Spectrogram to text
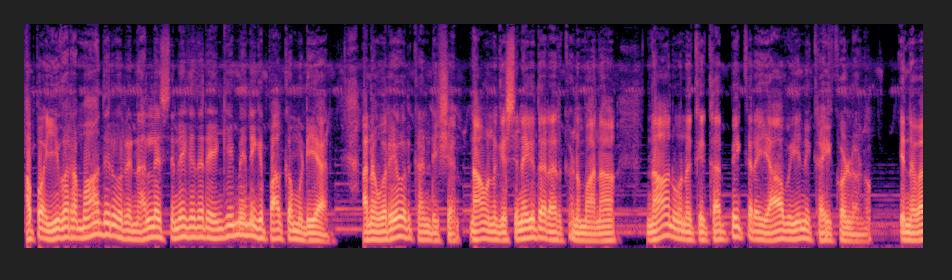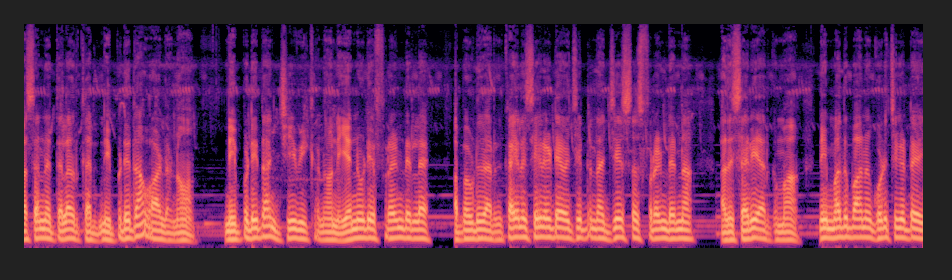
அப்போ இவரை மாதிரி ஒரு நல்ல சிநேகிதரை எங்கேயுமே நீங்கள் பார்க்க முடியாது. ஆனால் ஒரே ஒரு கண்டிஷன் நான் உனக்கு சிநேகிதராக இருக்கணுமானா நான் உனக்கு கற்பிக்கிற யாவையும் நீ கை கொள்ளணும். இந்த வசனத்தில் ஒரு கற் நீ இப்படி தான் வாழணும் நீ இப்படி தான் ஜீவிக்கணும் என்னுடைய ஃப்ரெண்டு இல்லை. அப்போ இப்படிதான் இருக்கு. கையில் சிகரெட்டே வச்சுட்டு நான் ஜீசஸ் ஃப்ரெண்டுன்னா அது சரியா இருக்குமா? நீ மதுபானம் குடிச்சுக்கிட்டு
